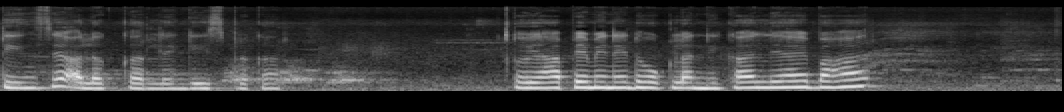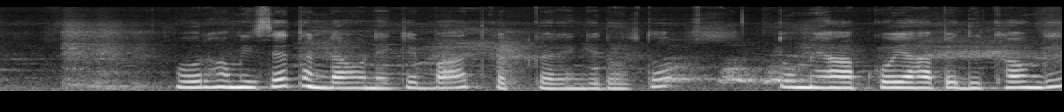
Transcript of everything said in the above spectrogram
टीन से अलग कर लेंगे इस प्रकार। तो यहाँ पे मैंने ढोकला निकाल लिया है बाहर। और हम इसे ठंडा होने के बाद कट करेंगे दोस्तों। तो मैं आपको यहाँ पे दिखाऊँगी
